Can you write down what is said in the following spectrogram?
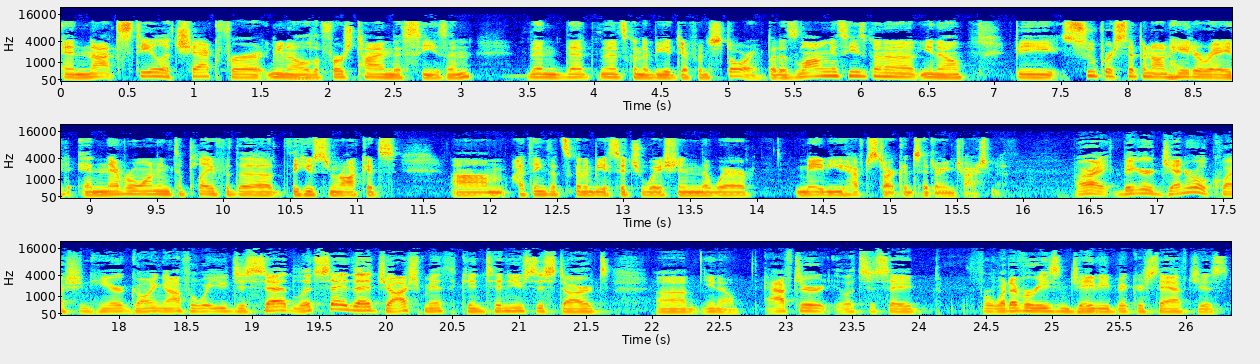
and not steal a check for you know the first time this season, then that that's going to be a different story. But as long as he's going to you know be super sipping on haterade and never wanting to play for the the Houston Rockets, um, I think that's going to be a situation that where maybe you have to start considering Josh Smith. All right, bigger general question here, going off of what you just said. Let's say that Josh Smith continues to start. Um, you know, after let's just say for whatever reason, JB Bickerstaff just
